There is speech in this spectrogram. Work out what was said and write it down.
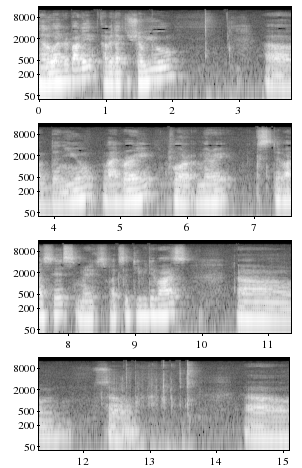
Hello everybody, I would like to show you uh, the new library for Mirics devices, Mirics Flexi TV device. Um, so uh,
